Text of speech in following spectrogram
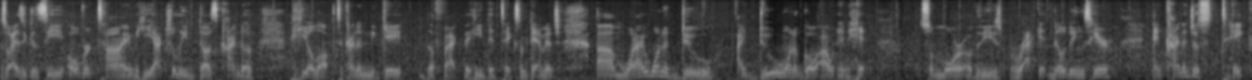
So as you can see, over time, he actually does kind of heal up to kind of negate the fact that he did take some damage. Um, what I want to do, I do want to go out and hit some more of these racket buildings here and kind of just take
